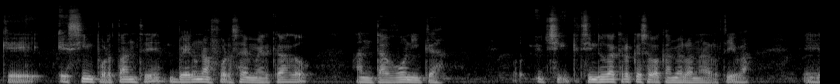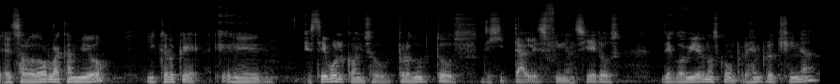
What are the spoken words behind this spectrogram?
que es importante ver una fuerza de mercado antagónica. Sin, duda creo que eso va a cambiar la narrativa. Eh, El Salvador la cambió y creo que eh, stablecoins o productos digitales financieros de gobiernos como por ejemplo China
